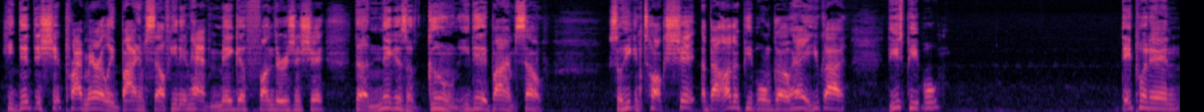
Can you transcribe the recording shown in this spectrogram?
he did this shit primarily by himself. He didn't have mega funders and shit. The nigga's a goon. He did it by himself so he can talk shit about other people and go, hey, you got these people. They put in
